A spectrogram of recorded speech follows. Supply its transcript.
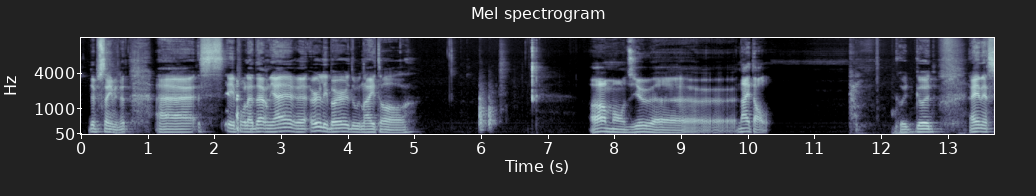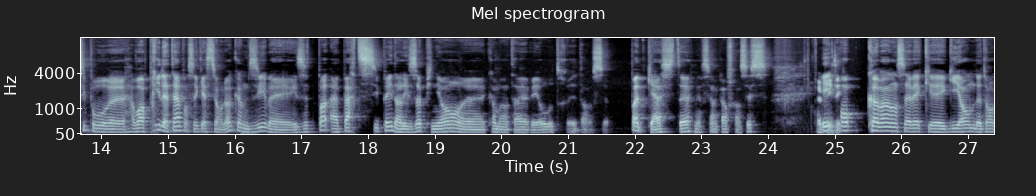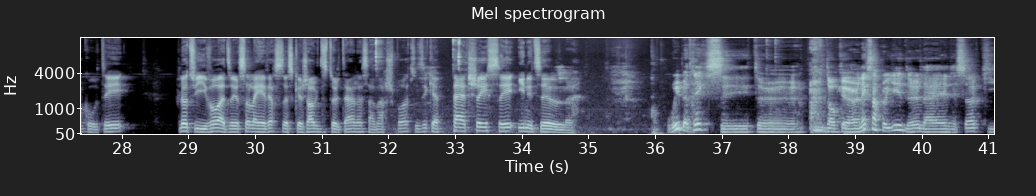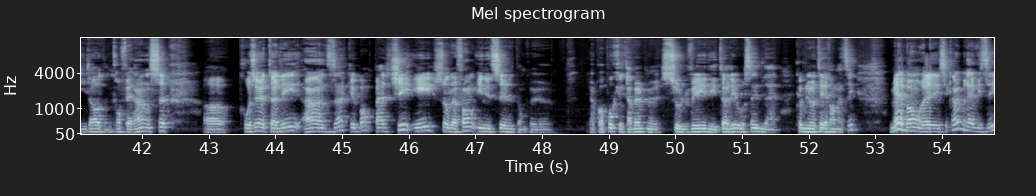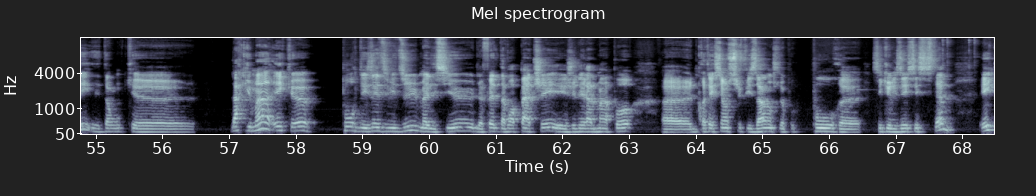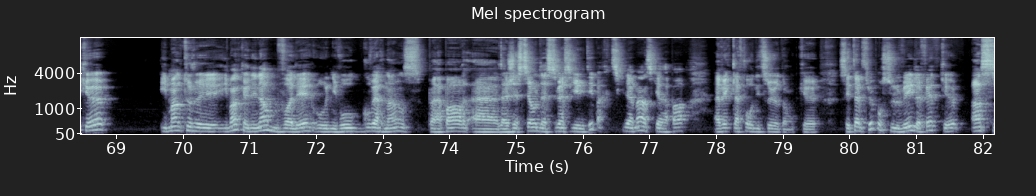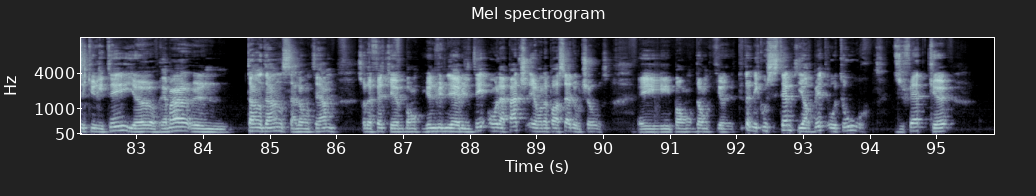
Depuis cinq minutes. Euh, et pour la dernière, euh, Early Bird ou Night Owl? Ah, mon Dieu. Euh... Night Owl. Good, good. Hey, merci pour euh, avoir pris le temps pour ces questions-là. Comme dit, ben, n'hésite pas à participer dans les opinions, euh, commentaires et autres euh, dans ce podcast. Merci encore, Francis. Et on commence avec euh, Guillaume de ton côté. Là, tu y vas à dire ça l'inverse de ce que Jacques dit tout le temps. Là, ça marche pas. Tu dis que patcher, c'est inutile. Oui, Patrick, c'est un, donc un ex-employé de la LSA qui, lors d'une conférence, a causé un tollé en disant que, bon, patcher est sur le fond inutile. Donc, euh, un propos qui a quand même soulevé des tollés au sein de la communauté informatique. Mais bon, euh, c'est quand même révisé. Donc, euh, l'argument est que pour des individus malicieux, le fait d'avoir patché est généralement pas euh, une protection suffisante pour, pour, euh, sécuriser ces systèmes et que il manque toujours, il manque un énorme volet au niveau gouvernance par rapport à la gestion de la cybersécurité, particulièrement en ce qui a rapport avec la fourniture. Donc, euh, c'est un petit peu pour soulever le fait que en sécurité, il y a vraiment une tendance à long terme sur le fait que bon, il y a une vulnérabilité, on la patch et on a passé à d'autres choses. Et bon, donc a tout un écosystème qui orbite autour du fait que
